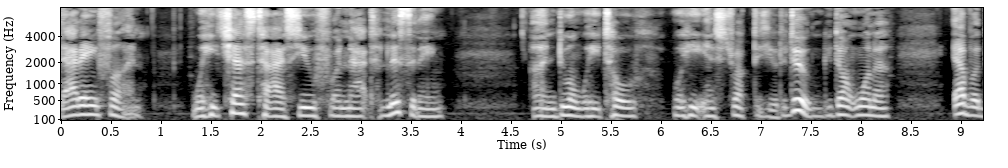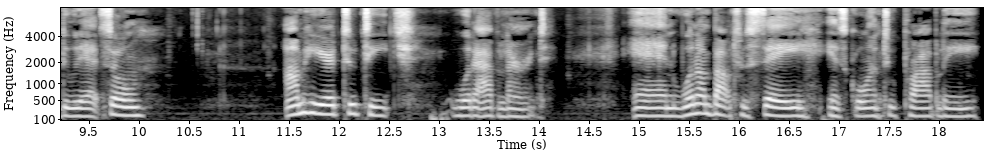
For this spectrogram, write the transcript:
that ain't fun. When He chastises you for not listening and doing what He told what he instructed you to do. You don't want to ever do that. So I'm here to teach what I've learned. And what I'm about to say is going to probably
